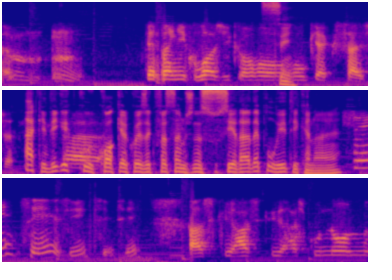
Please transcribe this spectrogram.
Um, campanha ecológica ou, ou, o que é que seja. Há quem diga que uh, qualquer coisa que façamos na sociedade é política, não é? Sim, sim, sim, sim, sim. Acho que, acho que, acho que o nome,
